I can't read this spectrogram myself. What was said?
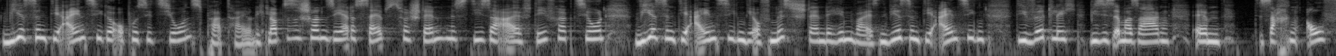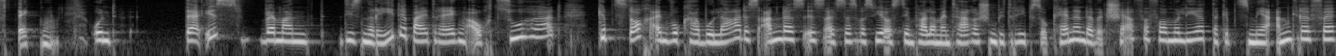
wir sind die einzige Oppositionspartei. Und ich glaube, das ist schon sehr das Selbstverständnis dieser AfD-Fraktion. Wir sind die einzigen, die auf Missstände hinweisen. Wir sind die einzigen, die wirklich, wie Sie es immer sagen, ähm, Sachen aufdecken. Und da ist, wenn man diesen Redebeiträgen auch zuhört, gibt es doch ein Vokabular, das anders ist als das, was wir aus dem parlamentarischen Betrieb so kennen. Da wird schärfer formuliert, da gibt es mehr Angriffe,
